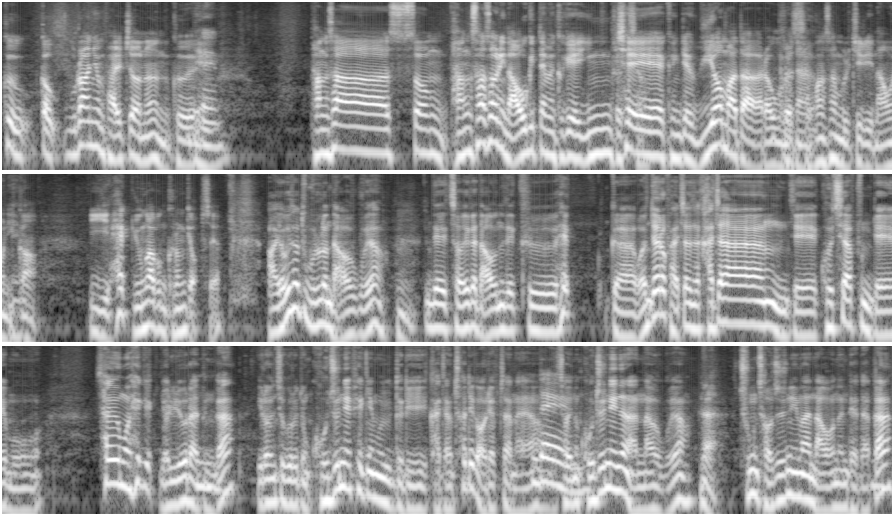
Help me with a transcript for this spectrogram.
그 그러니까 우라늄 발전은 그 네. 방사성 방사선이 나오기 때문에 그게 인체에 굉장히 위험하다라고 그렇죠. 그러잖아요. 방사 물질이 나오니까 이핵 융합은 그런 게 없어요. 아 여기서도 물론 나오고요. 음. 근데 저희가 나오는데 그 핵, 그러니까 원자력 발전에서 가장 이제 골치 아픈 게 뭐 사용 후 핵 연료라든가 이런 식으로 좀 고준위 폐기물들이 가장 처리가 어렵잖아요. 네. 저희는 고준위는 안 나오고요. 네. 중저준위만 나오는 데다가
